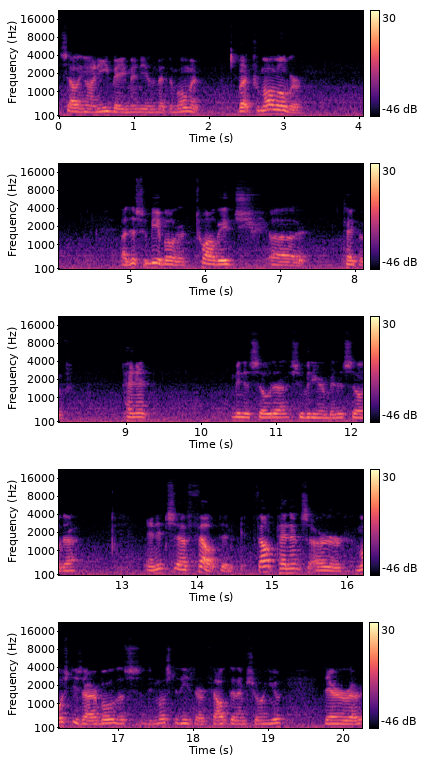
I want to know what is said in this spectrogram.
selling on eBay, many of them at the moment, but from all over. Uh, this would be about a 12 inch uh, type of pennant, Minnesota, souvenir Minnesota and it's uh, felt. And felt pennants are most desirable. This, most of these are felt that I'm showing you. They're uh,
